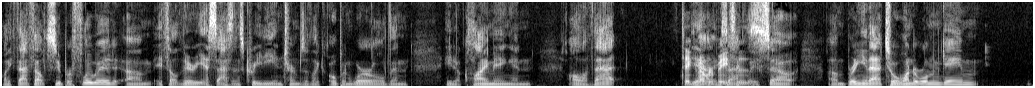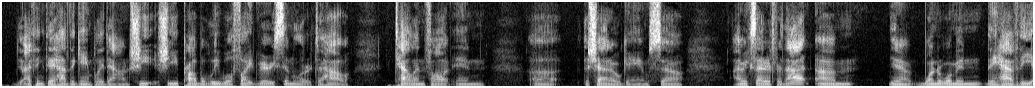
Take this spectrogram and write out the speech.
Like that felt super fluid. Um, it felt very Assassin's Creedy in terms of like open world and you know climbing and all of that. Taking over bases. Exactly. So um, bringing that to a Wonder Woman game, I think they have the gameplay down. She she probably will fight very similar to how Talion fought in uh, the Shadow game. So I'm excited for that. Um, you know, Wonder Woman, they have the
